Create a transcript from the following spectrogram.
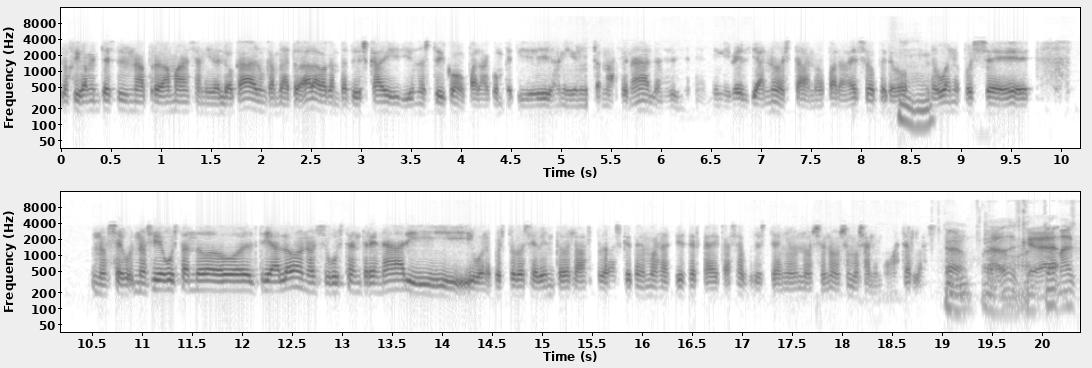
Lógicamente esto es una prueba más a nivel local, un campeonato de Álava, campeonato de Sky, y yo no estoy como para competir a nivel internacional, mi nivel ya no está no para eso, pero, pero bueno, pues eh, nos, nos sigue gustando el triatlón, nos gusta entrenar y, bueno, pues todos los eventos, las pruebas que tenemos aquí cerca de casa, pues este año no se nos hemos animado a hacerlas. Claro, claro, es que además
